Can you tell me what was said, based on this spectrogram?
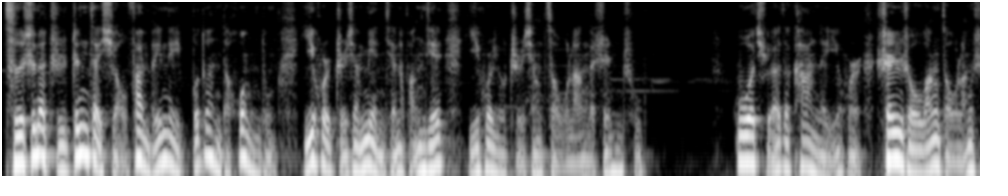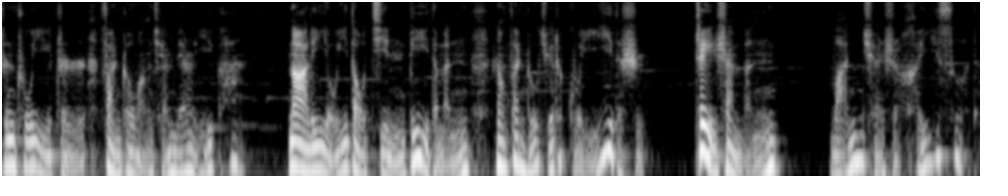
此时那指针在小范围内不断的晃动，一会儿指向面前的房间，一会儿又指向走廊的深处。郭瘸子看了一会儿，伸手往走廊深处一指，范畴往前边一看，那里有一道紧闭的门。让范畴觉得诡异的是，这扇门完全是黑色的。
